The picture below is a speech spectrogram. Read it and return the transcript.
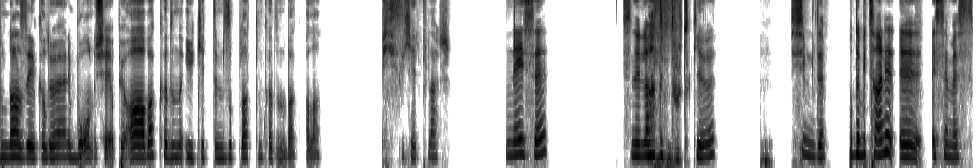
Bundan zevk alıyor yani bu onu şey yapıyor. Aa bak kadını irkittim, zıplattım kadını bak falan. Pislik herifler. Neyse sinirlendim durduk yere. Şimdi bu da bir tane e, SMS.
